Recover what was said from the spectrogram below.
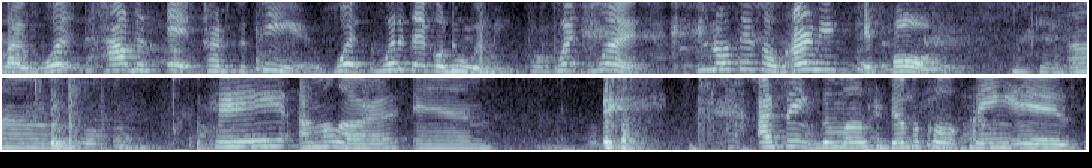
Like what? How does X turn into ten? What? What is that gonna do with me? What? What? You know what I'm saying? So learning is hard. Okay. Um, hey, I'm Alara, and I think the most difficult thing is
